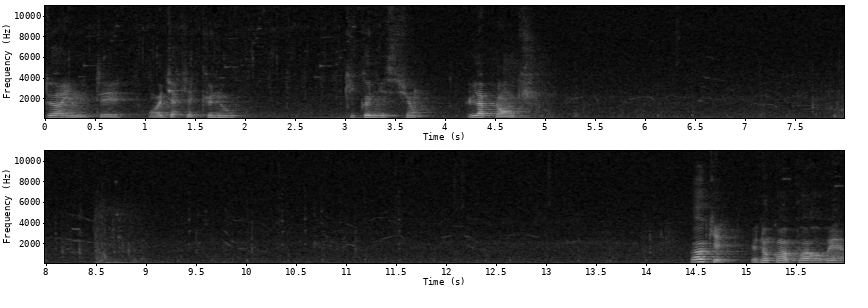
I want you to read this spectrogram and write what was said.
de rien n'était. On va dire qu'il n'y a que nous qui connaissions la planque. Ok, et donc on va pouvoir ouvrir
